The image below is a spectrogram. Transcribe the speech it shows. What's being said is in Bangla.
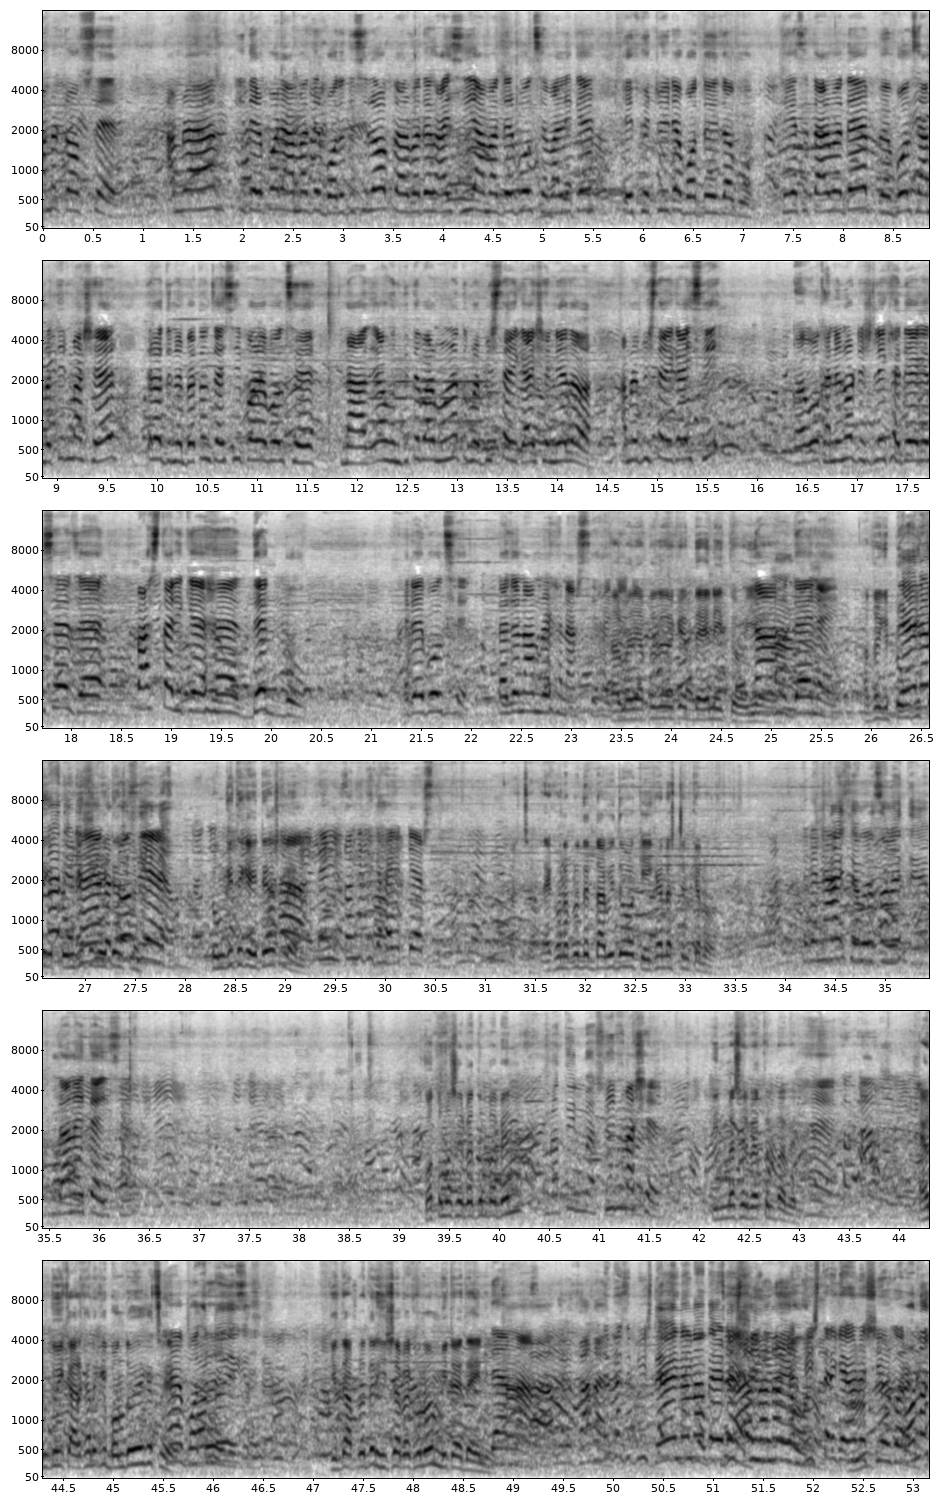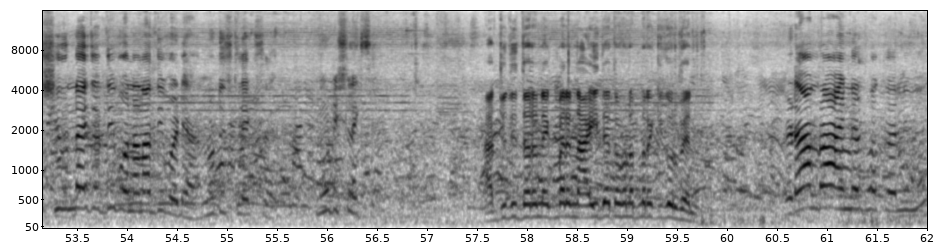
আমরা টপসের আমরা ঈদের পরে আমাদের বদতে ছিল, তার বাদে আইসি আমাদের বলছে, মালিকে, এই ফ্যাক্টরিটা বদ্ধ হয়ে যাব। ঠিক আছে, তার বাদে বলছে, আমরা তিন মাসের তেরো দিনের বেতন চাইছি। পরে বলছে, না, এখন দিতে পারব না, তোমরা বিশ তারিখে আইসে নিয়ে যাওয়া আমরা বিশ তারিখে আইসি ওখানে নোটিশ লিখে দিয়ে গেছে যে পাঁচ তারিখে হ্যাঁ দেখব। এটাই বলছে। তাই জন্য আমরা এখানে আসছি তার মানে আপনাদেরকে দেয়নি তো ইয়ে? না আমরা দেয় নাই। আপনাকে টঙ্গি থেকে টঙ্গি হ্যাঁ থেকে হেঁটে আসলেন? টঙ্গি থেকে হেঁটে আসলেন? হ্যাঁ টঙ্গি- থেকে হাইটে আসছি। আচ্ছা এখন আপনাদের দাবি দেওয়া কি? এখানে আসছেন কেন? জানাইতে আইছি। কত মাসের বেতন পাবেন? আমরা তিন মাস তিন মাসের। তিন মাসের বেতন পাবেন? হ্যাঁ। এখন কি কারখানা কি বন্ধ হয়ে গেছে? হ্যাঁ বন্ধ হয়ে হয়ে গেছে। কিন্তু আপনাদের হিসাব এখনও মিটাই দেয়নি। আর যদি ধরেন একবারে নাই দেয় তখন আপনারা কি করবেন? এটা আমরা আইনের পক্ষে নিমু।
